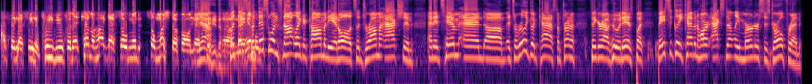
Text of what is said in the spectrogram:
I think I've seen a preview for that. Kevin Hart got so many, so much stuff on Netflix. Yeah, Uh, but this but this one's not like a comedy at all. It's a drama action, and it's him and um, it's a really good cast. I'm trying to figure out who it is, but basically Kevin Hart accidentally murders his girlfriend,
